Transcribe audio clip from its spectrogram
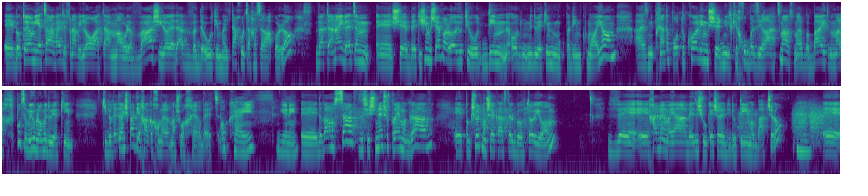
אה, באותו יום היא יצאה מהבית לפניו, היא לא ראתה מה הוא לבש, היא לא ידעה בוודאות אם הייתה חולצה חסרה או לא, והטענה היא בעצם אה, שב-97 לא היו תיעודים מאוד מדויקים ומוקפדים כמו היום, אז מבחינת הפרוטוקולים שנלקחו בזירה עצמה, זאת אומרת בבית במהלך החיפוש, הם היו לא מדויקים. כי בבית המשפט היא אחר כך אומרת משהו אחר בעצם. אוקיי. Okay. אה, דבר נוסף זה ששני שוטרי מג"ב פגשו את משה קסטל באותו יום, ואחד מהם היה באיזשהו קשר ידידותי עם הבת שלו, mm-hmm.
